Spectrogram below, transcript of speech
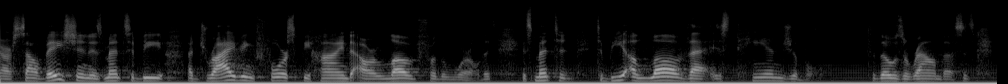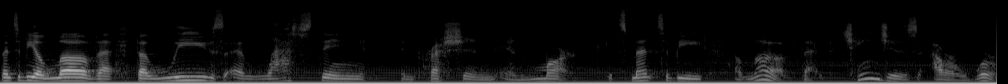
Our salvation is meant to be a driving force behind our love for the world. It's, it's meant to, to be a love that is tangible to those around us. It's meant to be a love that, that leaves a lasting impression and mark. It's meant to be a love that changes our world.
